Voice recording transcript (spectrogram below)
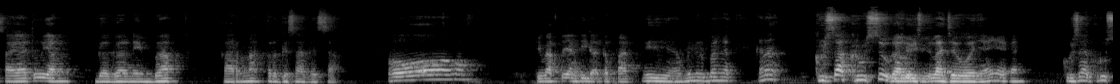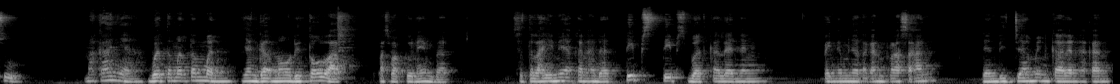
saya tuh yang gagal nembak karena tergesa-gesa. Oh di waktu yang tidak tepat. Iya bener banget. Karena gerusa gerusu kalau istilah Jawanya ya kan? Gerusa gerusu makanya buat teman-teman yang nggak mau ditolak pas waktu nembak setelah ini akan ada tips-tips buat kalian yang pengen menyatakan perasaan dan dijamin kalian akan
